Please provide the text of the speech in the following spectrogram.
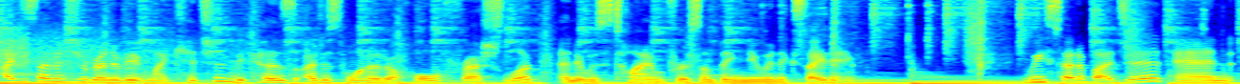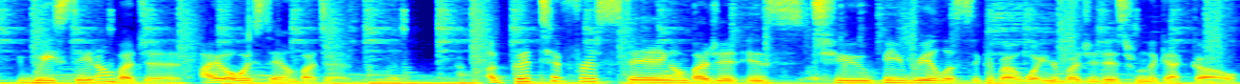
I decided to renovate my kitchen because I just wanted a whole fresh look and it was time for something new and exciting. We set a budget and we stayed on budget. I always stay on budget. A good tip for staying on budget is to be realistic about what your budget is from the get-go.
